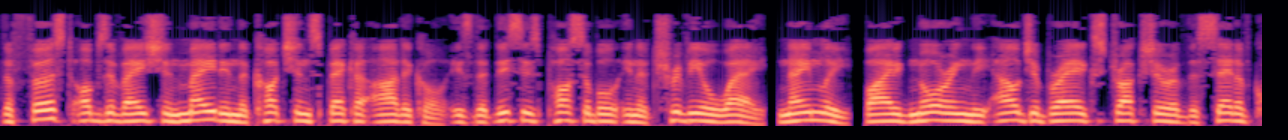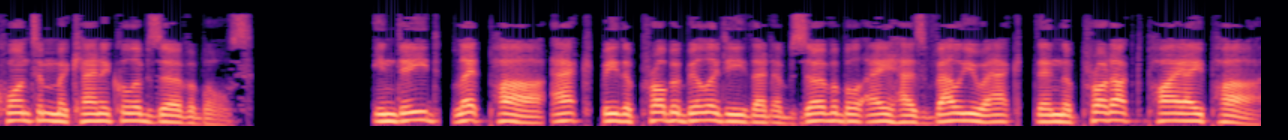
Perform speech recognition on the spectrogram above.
The first observation made in the Kochen-Specker article is that this is possible in a trivial way, namely, by ignoring the algebraic structure of the set of quantum mechanical observables. Indeed, let par be the probability that observable A has value ac, then the product pi A par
